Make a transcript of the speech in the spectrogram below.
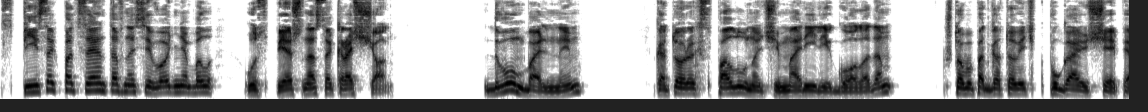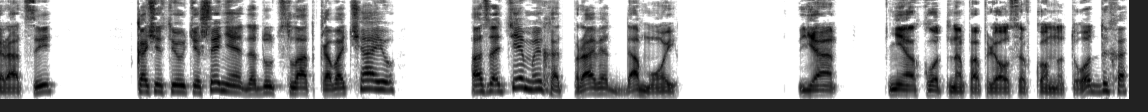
список пациентов на сегодня был успешно сокращен. Двум больным, которых с полуночи морили голодом, чтобы подготовить к пугающей операции, в качестве утешения дадут сладкого чаю, а затем их отправят домой. Я неохотно поплелся в комнату отдыха,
